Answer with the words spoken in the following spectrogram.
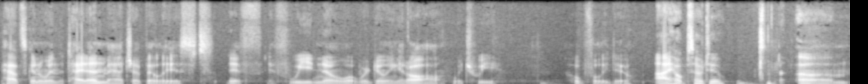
Pat's going to win the tight end matchup at least, if if we know what we're doing at all, which we hopefully do. I hope so too. Um,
